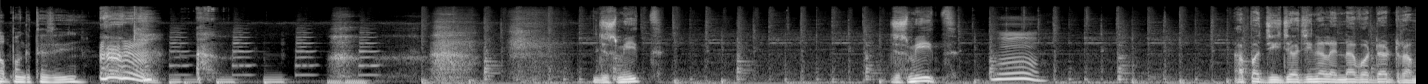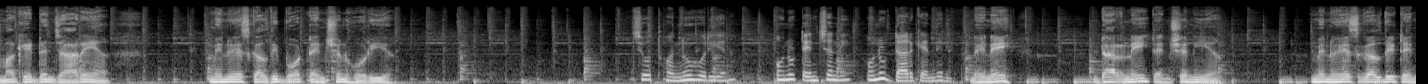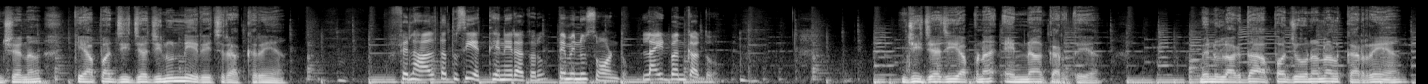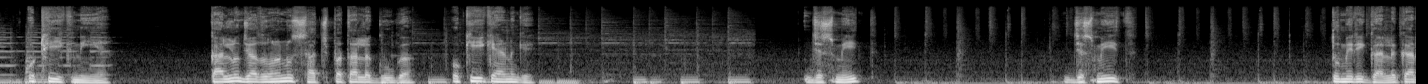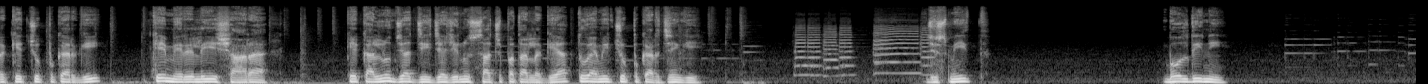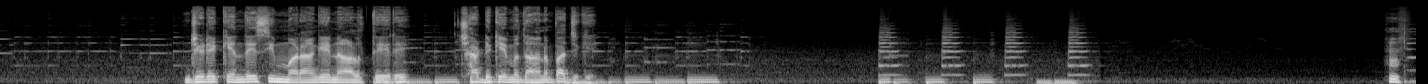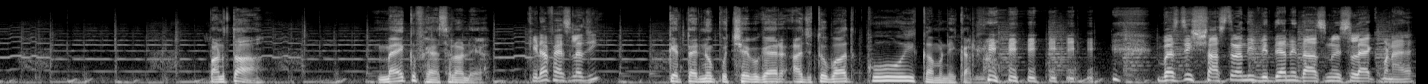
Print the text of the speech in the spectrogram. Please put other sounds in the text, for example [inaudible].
ਆਪਾਂ ਕਿੱਥੇ ਸੀ? ਜਸਮੀਤ? ਜਸਮੀਤ? ਹੂੰ। ਆਪਾਂ ਜੀਜਾ ਜੀ ਨਾਲ ਇੰਨਾ ਵੱਡਾ ਡਰਾਮਾ ਖੇਡਣ ਜਾ ਰਹੇ ਹਾਂ ਮੈਨੂੰ ਇਸ ਗੱਲ ਦੀ ਬਹੁਤ ਟੈਨਸ਼ਨ ਹੋ ਰਹੀ ਹੈ ਜੋ ਤੁਹਾਨੂੰ ਹੋ ਰਹੀ ਹੈ ਨਾ ਉਹਨੂੰ ਟੈਨਸ਼ਨ ਨਹੀਂ ਉਹਨੂੰ ਡਰ ਕਹਿੰਦੇ ਨੇ। ਨਹੀਂ ਨਹੀਂ ਡਰ ਨਹੀਂ ਟੈਨਸ਼ਨ ਹੀ ਆ। ਮੈਨੂੰ ਇਸ ਗੱਲ ਦੀ ਟੈਨਸ਼ਨ ਆ ਕਿ ਆਪਾਂ ਜੀਜਾ ਜੀ ਨੂੰ ਨੇਰੇ 'ਚ ਰੱਖ ਰਹੇ ਹਾਂ ਫਿਲਹਾਲ ਤਾਂ ਤੁਸੀਂ ਇੱਥੇ ਨੇਰਾ ਕਰੋ ਤੇ ਮੈਨੂੰ ਸੌਣ ਦਿਓ। ਲਾਈਟ ਬੰਦ ਕਰ ਦਿਓ। ਜੀਜਾ ਜੀ ਆਪਣਾ ਇੰਨਾ ਕਰਦੇ ਆ। ਮੈਨੂੰ ਲੱਗਦਾ ਆਪਾਂ ਜੋ ਉਹਨਾਂ ਨਾਲ ਕਰ ਰਹੇ ਆ ਉਹ ਠੀਕ ਨਹੀਂ ਹੈ ਕੱਲ ਨੂੰ ਜਦ ਉਹਨਾਂ ਨੂੰ ਸੱਚ ਪਤਾ ਲੱਗੂਗਾ ਉਹ ਕੀ ਕਹਿਣਗੇ? ਜਸਮੀਤ? ਜਸਮੀਤ? ਤੂੰ ਮੇਰੀ ਗੱਲ ਕਰਕੇ ਚੁੱਪ ਕਰ ਗਈ ਕਿ ਮੇਰੇ ਲਈ ਇਸ਼ਾਰਾ ਕਿ ਕੱਲ ਨੂੰ ਜਦ ਜੀਜਾ ਜੀ ਨੂੰ ਸੱਚ ਪਤਾ ਲੱਗਿਆ, ਤੂੰ ਐਵੇਂ ਚੁੱਪ ਕਰ ਜਾਏਂਗੀ। ਜਸਮੀਤ, ਬੋਲਦੀ ਨਹੀਂ। ਜਿਹੜੇ ਕਹਿੰਦੇ ਸੀ, ਮਰਾਂਗੇ ਨਾਲ ਤੇਰੇ, ਛੱਡ ਕੇ ਮੈਦਾਨ ਭੱਜ ਗਏ। ਬਣਤਾ ਮੈਂ ਇੱਕ ਫੈਸਲਾ ਲਿਆ। ਕਿਹੜਾ ਫੈਸਲਾ ਜੀ? ਕਿ ਤੈਨੂੰ ਪੁੱਛੇ ਬਗੈਰ ਅੱਜ ਤੋਂ ਬਾਅਦ ਕੋਈ ਕੰਮ ਨਹੀਂ ਕਰਨਾ। [laughs] ਬਸ ਜੀ ਸ਼ਾਸਤਰਾਂ ਦੀ ਵਿਦਿਆ ਨੇ ਦਾਸ ਨੂੰ ਇਸ ਲਾਇਕ ਬਣਾਇਆ।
